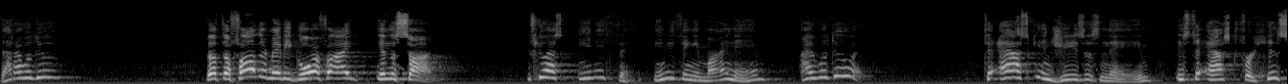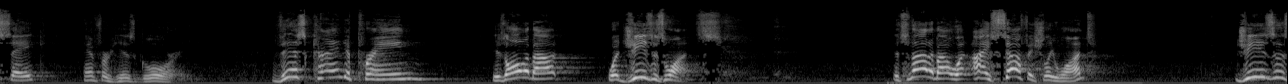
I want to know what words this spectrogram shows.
that I will do. That the Father may be glorified in the Son. If you ask anything, anything in my name, I will do it. To ask in Jesus' name is to ask for his sake and for his glory. This kind of praying is all about what Jesus wants. It's not about what I selfishly want. Jesus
